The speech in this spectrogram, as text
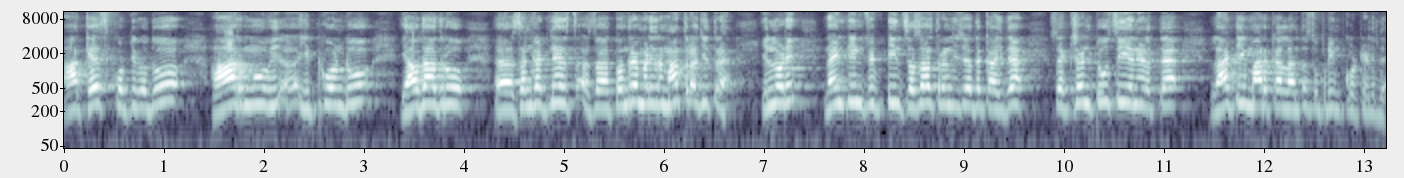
ಆ ಕೇಸ್ ಕೊಟ್ಟಿರೋದು ಆರ್ಮು ವಿ- ಇಟ್ಕೊಂಡು ಯಾವುದಾದ್ರೂ ಸಂಘಟನೆ ತೊಂದರೆ ಮಾಡಿದರೆ ಮಾತ್ರ ಚಿತ್ರ ಇಲ್ಲಿ ನೋಡಿ ನೈನ್ಟೀನ್ ಫಿಫ್ಟೀನ್ ಸಶಸ್ತ್ರ ನಿಷೇಧ ಕಾಯ್ದೆ ಸೆಕ್ಷನ್ ಟು ಸಿ ಏನು ಹೇಳುತ್ತೆ? ಲಾಠಿ ಮಾರ್ಕಲ್ಲ ಅಂತ ಸುಪ್ರೀಂ ಕೋರ್ಟ್ ಹೇಳಿದೆ.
